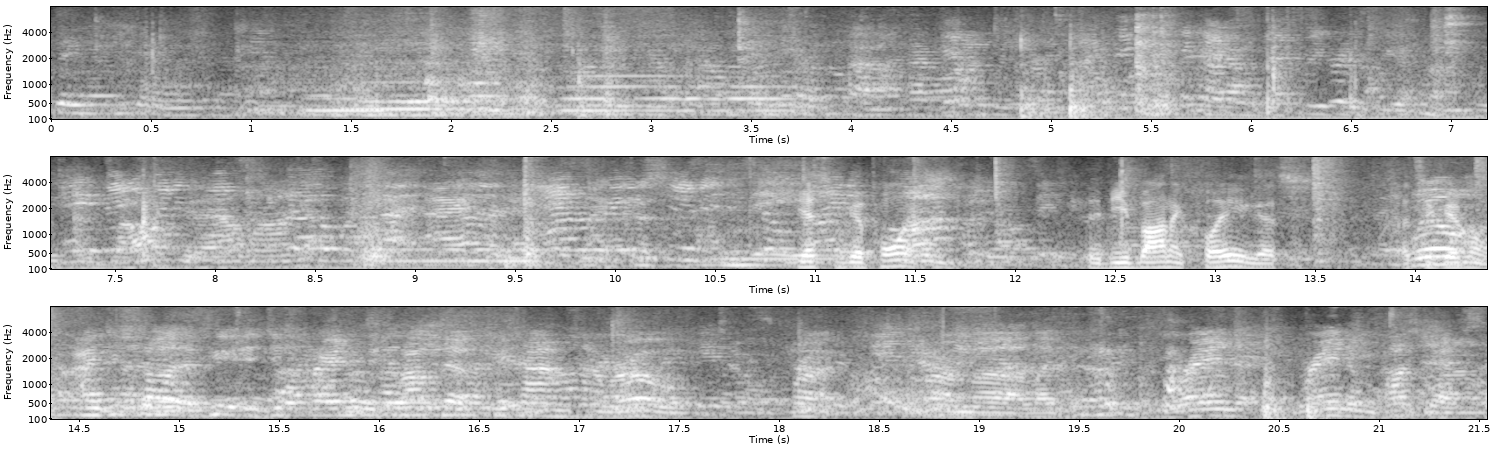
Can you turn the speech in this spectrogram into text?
They won't go with that. That's a good point. The bubonic plague, that's, that's a good one. I just saw it, it just randomly popped up two times in a row from, from, uh, like, random, random podcasts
